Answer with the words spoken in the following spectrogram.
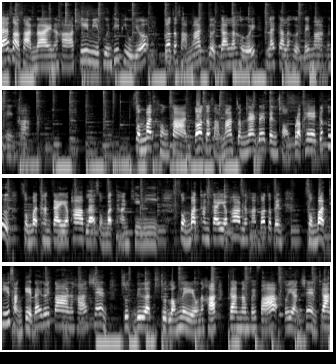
ละสสารใดนะคะ ที่มีพื้นที่ผิวเยอะ ก็จะสามารถเกิดการระเหยและการระเหิดได้มากนั่นเองค่ะ สมบัติของสารก็จะสามารถจำแนกได้เป็น 2 ประเภทก็คือ สมบัติทางกายภาพและสมบัติทางเคมี สมบัติทางกายภาพนะคะ ก็จะเป็นสมบัติที่สังเกตได้ด้วยตานะคะ เช่น จุดเดือด จุดล้อมเหลวนะคะ การนำไฟฟ้าตัวอย่างเช่น การ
